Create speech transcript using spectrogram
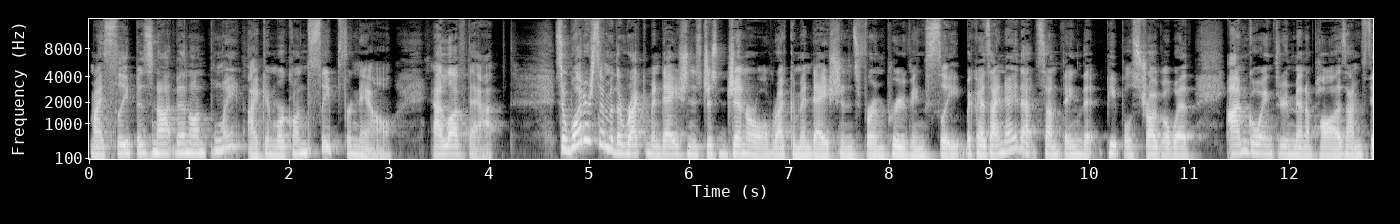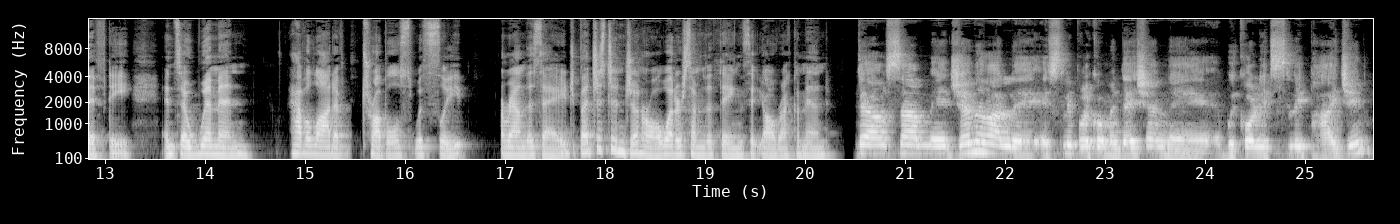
my sleep has not been on point. I can work on sleep for now." I love that. So, what are some of the recommendations, just general recommendations for improving sleep? Because I know that's something that people struggle with. I'm going through menopause, I'm 50. And so, women have a lot of troubles with sleep around this age. But just in general, what are some of the things that y'all recommend? There are some uh, general uh, sleep recommendation. Uh, we call it sleep hygiene.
